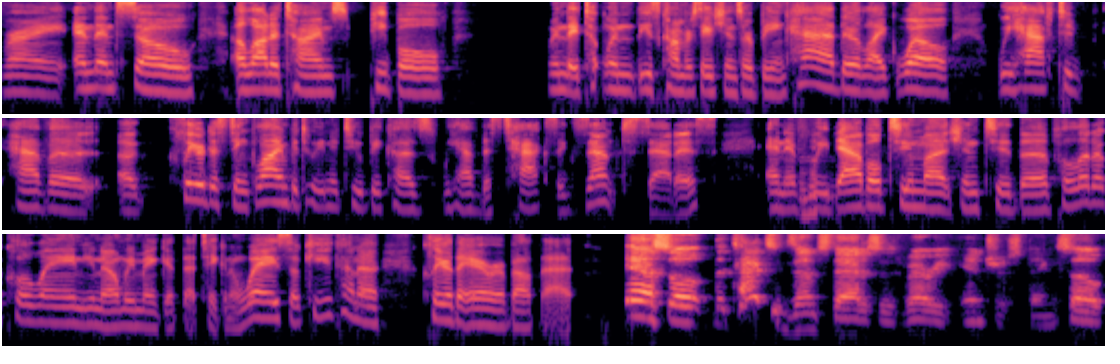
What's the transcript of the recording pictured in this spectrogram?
Right. And then so a lot of times people when they t- when these conversations are being had, they're like, well, we have to have a, a clear distinct line between the two because we have this tax exempt status and if mm-hmm. we dabble too much into the political lane you know we may get that taken away so can you kind of clear the air about that yeah so the tax exempt status is very interesting. So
